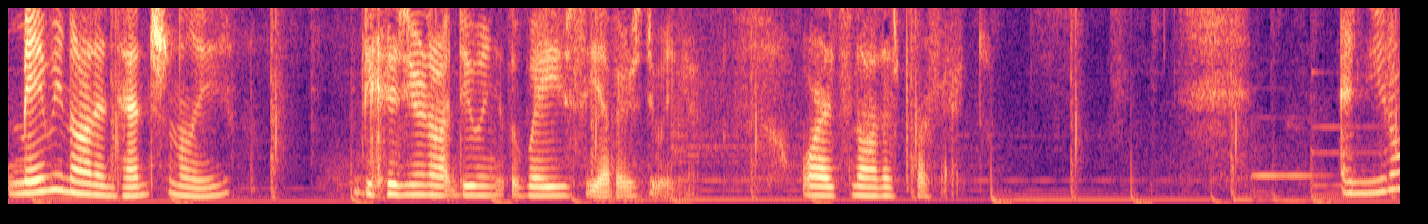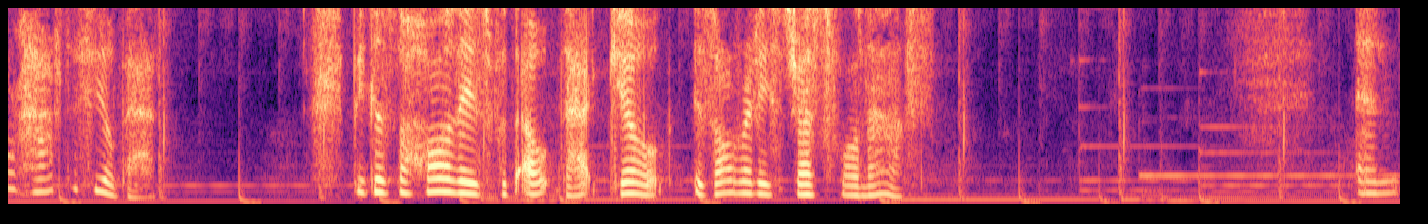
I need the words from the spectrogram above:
Maybe not intentionally because you're not doing it the way you see others doing it, or it's not as perfect. And you don't have to feel bad. Because the holidays without that guilt is already stressful enough. And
